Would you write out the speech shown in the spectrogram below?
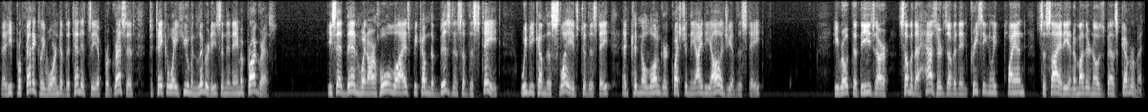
that he prophetically warned of the tendency of progressives to take away human liberties in the name of progress. He said then when our whole lives become the business of the state, we become the slaves to the state and can no longer question the ideology of the state. He wrote that these are some of the hazards of an increasingly planned society and a mother knows best government.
